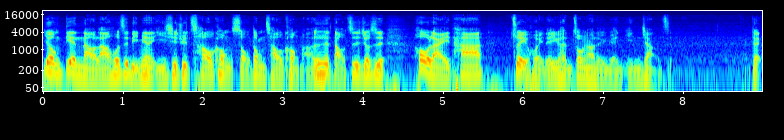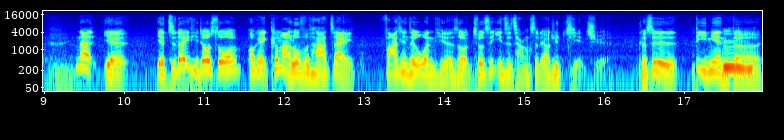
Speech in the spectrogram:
用电脑啦，或是里面的仪器去操控，手动操控嘛，就是导致就是后来它坠毁的一个很重要的原因，这样子。对，那也也值得一提，就是说，OK，科马洛夫他在发现这个问题的时候，就是一直尝试的要去解决，可是地面的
